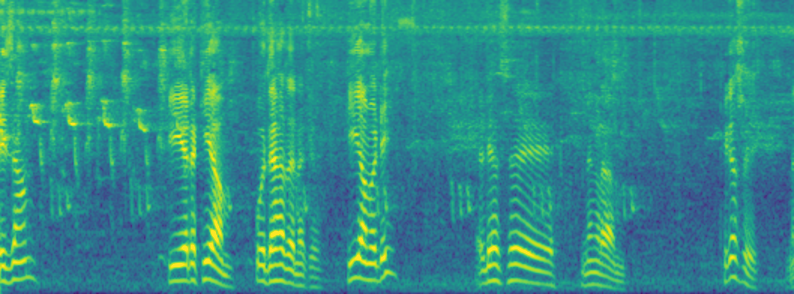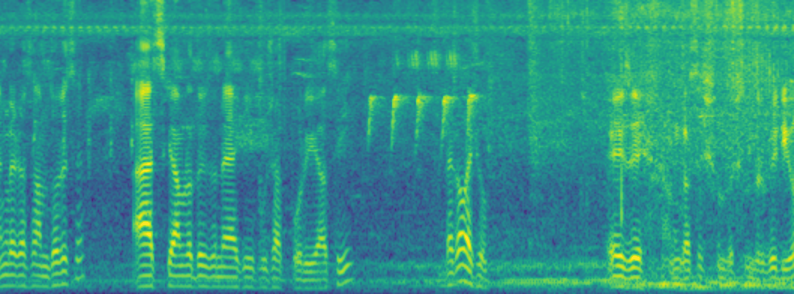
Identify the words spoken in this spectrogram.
এই যে আম। কি, এটা কি আম? কই দেখা যায় নাকি? কি আম এটি? এটি হচ্ছে ন্যাংরা আম। ঠিক আছে? ন্যাংরা গাছে আম ধরেছে। আজকে আমরা দুইজনে একই পোশাক পরে আছি। দেখাও আসো এই যে আম গাছের সুন্দর সুন্দর ভিডিও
